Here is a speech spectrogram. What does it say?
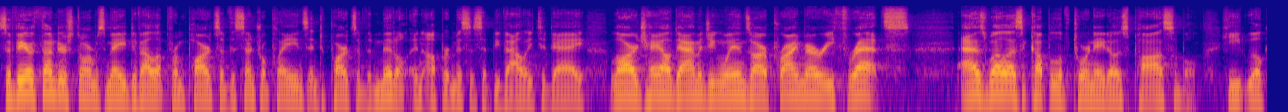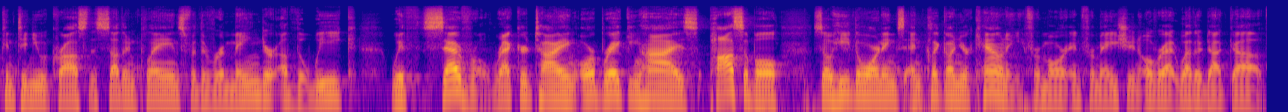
Severe thunderstorms may develop from parts of the Central Plains into parts of the middle and upper Mississippi Valley today. Large hail damaging winds are primary threats, as well as a couple of tornadoes possible. Heat will continue across the southern plains for the remainder of the week with several record tying or breaking highs possible. So heed the warnings and click on your county for more information over at weather.gov.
